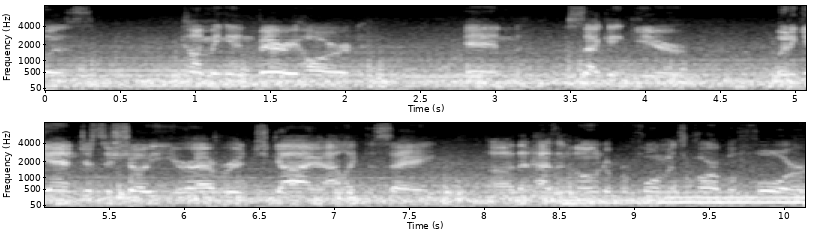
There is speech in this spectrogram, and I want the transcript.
Was coming in very hard in second gear. But again, just to show you your average guy, I like to say, uh, that hasn't owned a performance car before,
